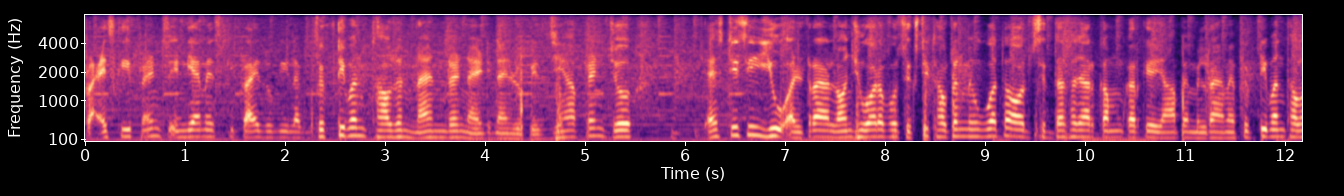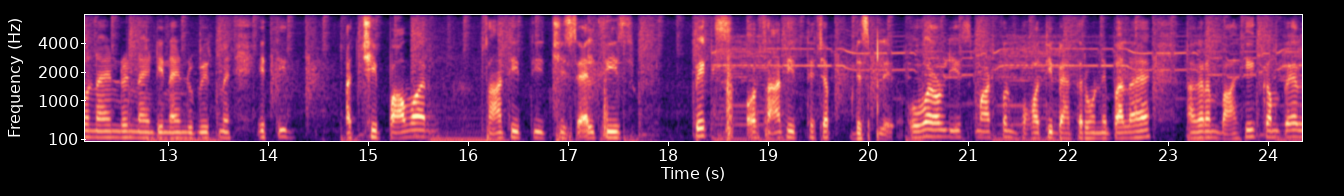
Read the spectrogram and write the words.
प्राइस की। फ्रेंड्स इंडिया में इसकी प्राइस होगी लगभग fifty one thousand nine hundred ninety nine rupees जी हाँ फ्रेंड जो S T C U ultra launch हुआ था, वो सिक्सटी थाउज़ेंड में हुआ था और दस हज़ार कम करके यहाँ पे मिल रहा है हमें fifty one thousand nine hundred ninety nine rupees में। इतनी अच्छी पावर साथ ही इतनी अच्छी सेल्फीज़ पिक्स और साथ ही इतने चप डिस्प्ले ओवरऑल ये स्मार्टफ़ोन बहुत ही बेहतर होने वाला है। अगर हम बाकी कंपेयर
